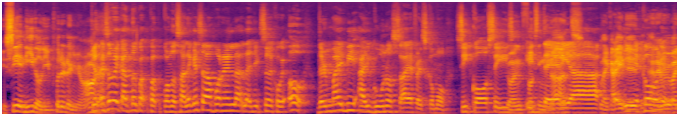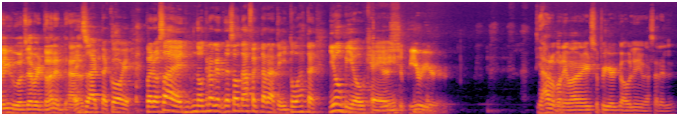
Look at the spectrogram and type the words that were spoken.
You see a needle, you put it in your arm. Eso me encantó cu- cu- cuando sale que se va a poner la, la inyección. Es como que, oh, there might be algunos side effects como psicosis, histeria. nuts. Like I y did, es como and que- everybody who has ever done it has. Exacto, es como que- Pero, ¿sabes? No creo que eso te va a ti. Tú vas a estar, you'll be You're okay. superior. Diablo, por ahí va a venir Superior Goblin y va a ser el.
